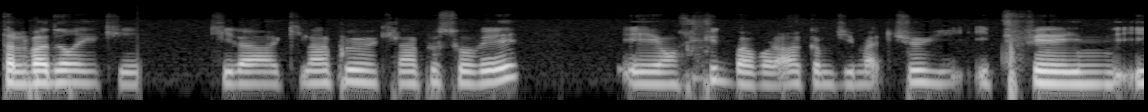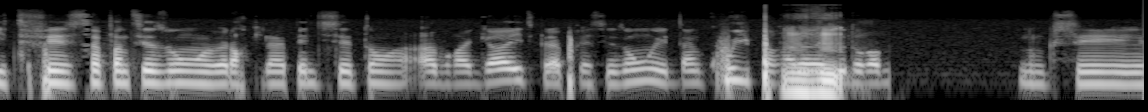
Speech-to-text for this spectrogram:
Salvador qui, qui l'a un, peu, qui un peu sauvé. Et ensuite, bah voilà, comme dit Mathieu, il, te fait, il te fait sa fin de saison alors qu'il a à peine 17 ans à Braga, il te fait la pré-saison et d'un coup il part à la mhm. Rome. Donc c'est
